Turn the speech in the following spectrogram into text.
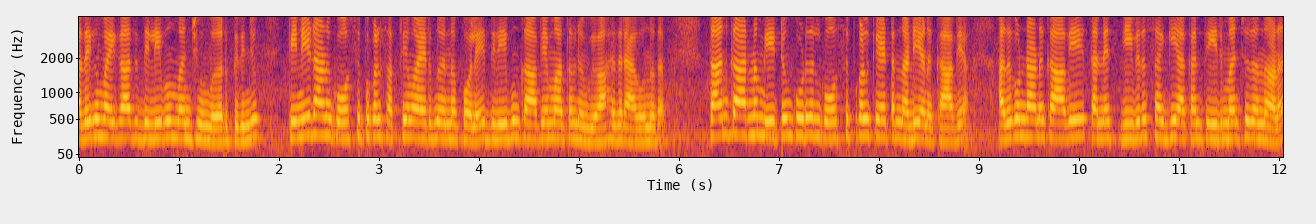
അധികം വൈകാതെ ദിലീപും മഞ്ജുവും വേർപിരിഞ്ഞു. പിന്നീടാണ് ഗോസിപ്പുകൾ സത്യമായിരുന്നു എന്ന പോലെ ദിലീപും കാവ്യമാധവനും വിവാഹിതരാകുന്നത് താൻ കാരണം ഏറ്റവും കൂടുതൽ ഗോസിപ്പുകൾ കേട്ട നടിയാണ് കാവ്യ. അതുകൊണ്ടാണ് കാവ്യയെ തന്നെ ജീവിതസഖിയാക്കാൻ തീരുമാനിച്ചതെന്നാണ്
